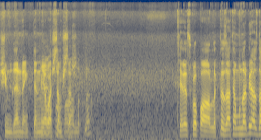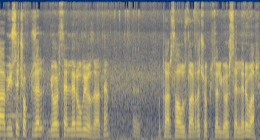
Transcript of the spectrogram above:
Şimdiden renklenmeye Teleskop başlamışlar. ağırlıklı. Teleskop ağırlıklı. Zaten bunlar biraz daha büyüse çok güzel görselleri oluyor zaten. Evet. Bu tarz havuzlarda çok güzel görselleri var.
